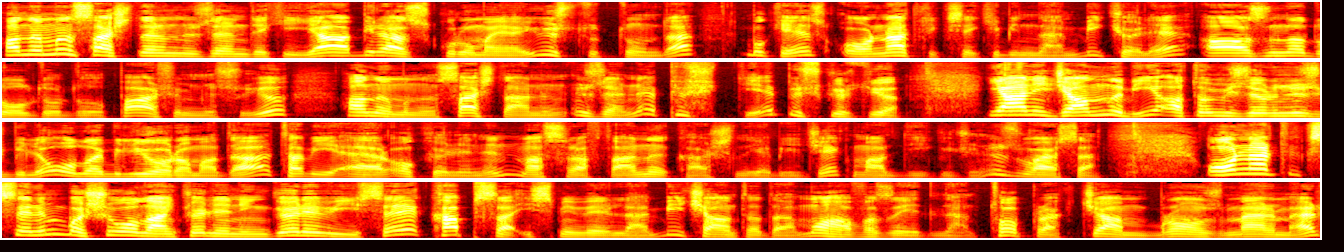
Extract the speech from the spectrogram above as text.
Hanımın saçlarının üzerindeki yağ biraz kurumaya yüz tuttuğunda bu kez Ornatrix ekibinden bir köle ağzına doldurduğu parfümlü suyu hanımının saçlarının üzerine püf diye püskürtüyor. Yani canlı bir atomizörünüz bile olabiliyor ama da tabii eğer o kölenin masraflarını karşılayabilecek maddi gücünüz varsa. Ornatrix'lerin başı olan kölenin görevi ise kapsa ismi verilen bir çantada muhafaza edilen toprak, cam, bronz, mermer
